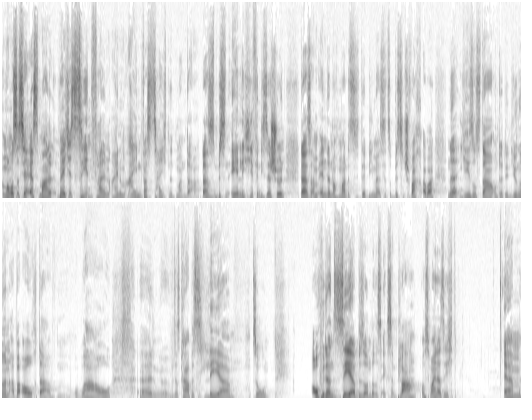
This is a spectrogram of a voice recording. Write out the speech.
man muss es ja erstmal, welche Szenen fallen einem ein? Was zeichnet man da? Das ist ein bisschen ähnlich. Hier finde ich sehr schön, da ist am Ende nochmal, der Beamer ist jetzt so ein bisschen schwach, aber ne, Jesus da unter den Jüngern, aber auch da, wow, äh, das Grab ist leer. So. Auch wieder ein sehr besonderes Exemplar aus meiner Sicht. Ähm,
